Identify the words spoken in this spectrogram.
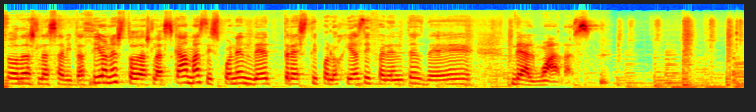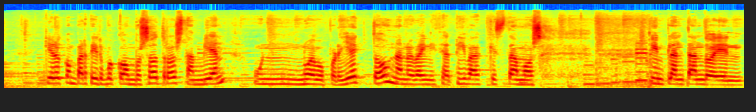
Todas las habitaciones, todas las camas disponen de tres tipologías diferentes de, de almohadas. Quiero compartir con vosotros también un nuevo proyecto, una nueva iniciativa que estamos implantando en,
